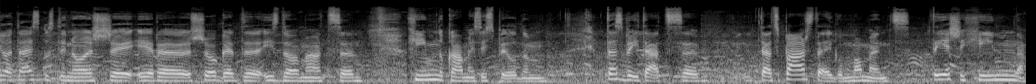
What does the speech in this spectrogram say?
Ļoti aizkustinoši ir eh, šogad eh, izdomāts eh, himnu, kā mēs izpildam. Tas bija tāds, tāds pārsteiguma moments. Tieši himna.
